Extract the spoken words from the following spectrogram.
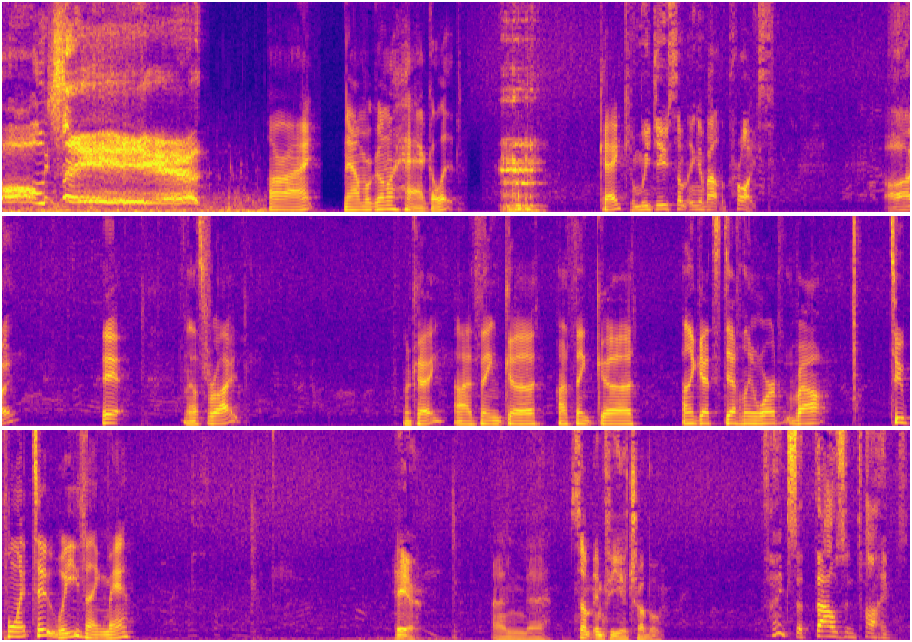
Oh, shit! All right, now we're gonna haggle it. Okay. Can we do something about the price? Aye. Yeah, that's right. Okay, I think uh, I think uh, I think that's definitely worth about two point two. What do you think, man? Here. And uh, something for your trouble. Thanks a thousand times.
